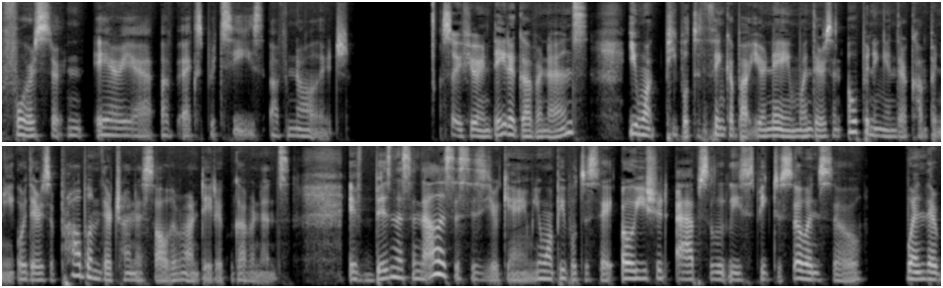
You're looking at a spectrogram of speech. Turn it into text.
for a certain area of expertise, of knowledge. So, if you're in data governance, you want people to think about your name when there's an opening in their company or there's a problem they're trying to solve around data governance. If business analysis is your game, you want people to say, oh, you should absolutely speak to so and so when they're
